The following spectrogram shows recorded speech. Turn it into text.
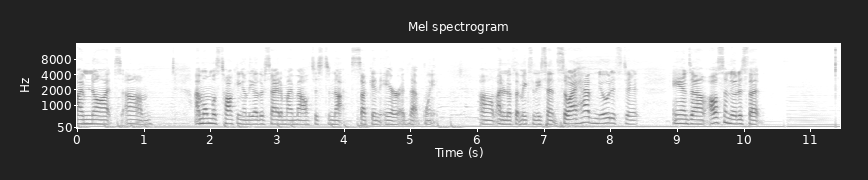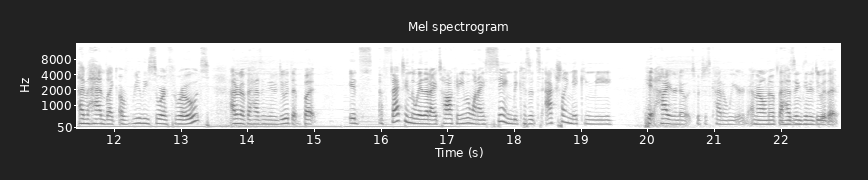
i'm not um, i'm almost talking on the other side of my mouth just to not suck in air at that point um, I don't know if that makes any sense. So I have noticed it, and um, also noticed that I've had like a really sore throat. I don't know if that has anything to do with it, but it's affecting the way that I talk and even when I sing because it's actually making me hit higher notes, which is kind of weird. And I don't know if that has anything to do with it,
